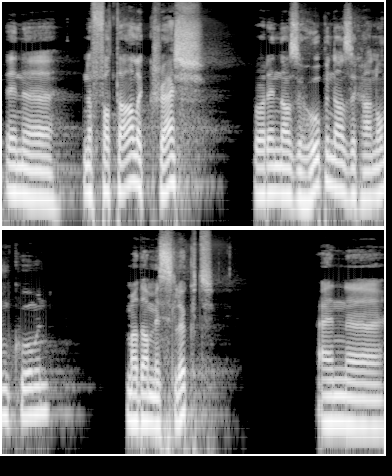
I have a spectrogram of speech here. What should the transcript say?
in uh, een fatale crash, waarin dan ze hopen dat ze gaan omkomen, maar dat mislukt. En uh,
